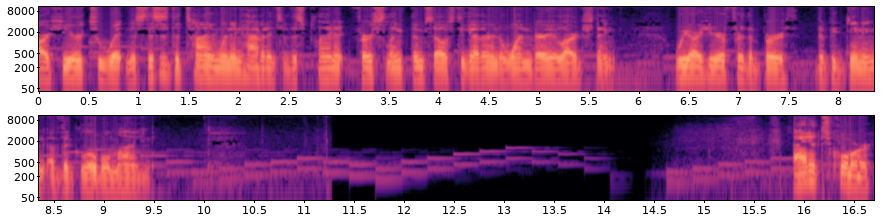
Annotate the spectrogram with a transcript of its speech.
are here to witness. This is the time when inhabitants of this planet first linked themselves together into one very large thing. We are here for the birth, the beginning of the global mind. At its core,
